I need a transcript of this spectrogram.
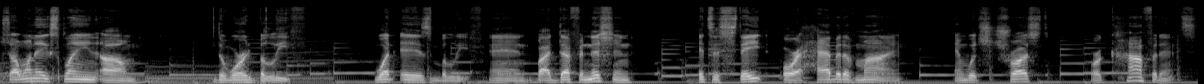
So I want to explain um, the word belief. What is belief? And by definition, it's a state or a habit of mind in which trust or confidence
